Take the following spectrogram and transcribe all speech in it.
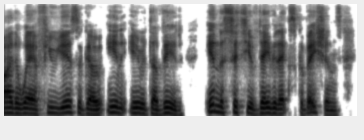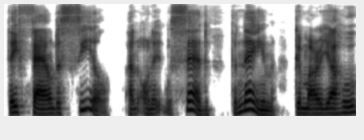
By the way, a few years ago in Ir David, in the city of David excavations, they found a seal, and on it was said the name Gemariyahu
